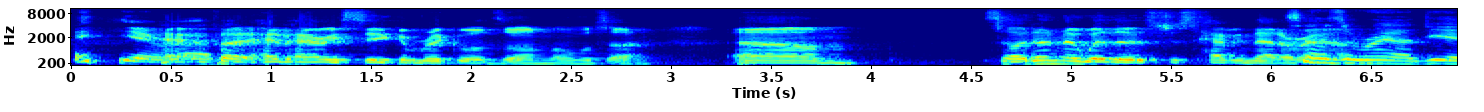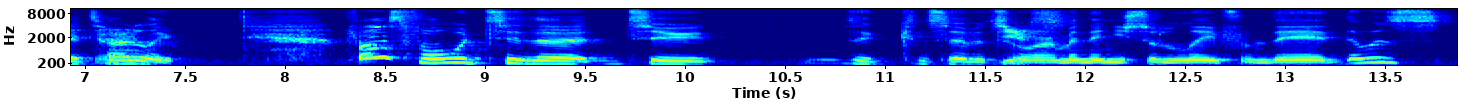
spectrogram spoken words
yeah, have, right. have Harry Secombe records on all the time. Um, so I don't know whether it's just having that around. Sounds around, yeah, totally. Fast forward to the to the conservatorium, Yes. and then you sort of leave from there. There was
